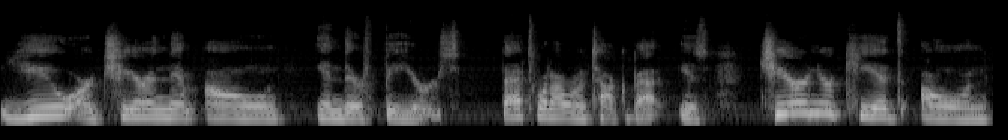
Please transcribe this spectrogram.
you are cheering them on in their fears. That's what I want to talk about is cheering your kids on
